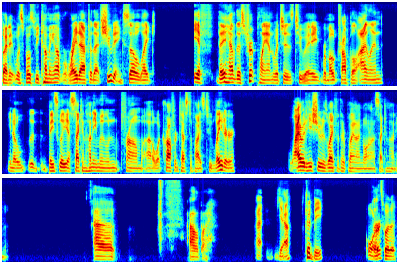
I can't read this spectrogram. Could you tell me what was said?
but it was supposed to be coming up right after that shooting. So, like, if they have this trip planned, which is to a remote tropical island, you know, basically a second honeymoon from uh, what Crawford testifies to later, why would he shoot his wife if they're planning on going on a second honeymoon? Uh, alibi. Uh, yeah, could be. Or that's what.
